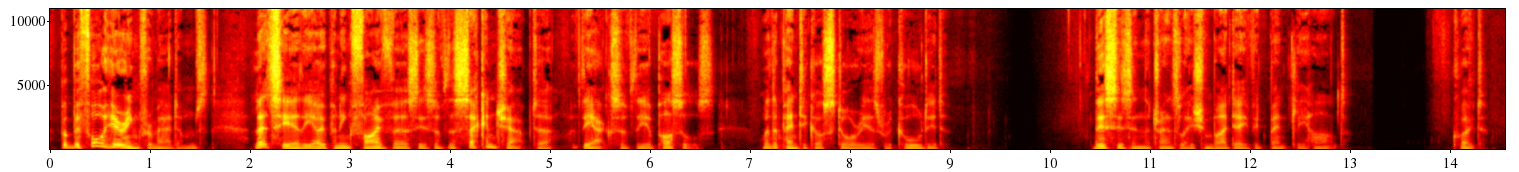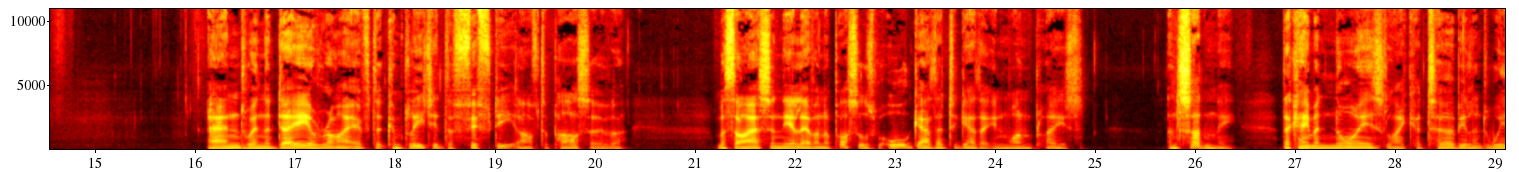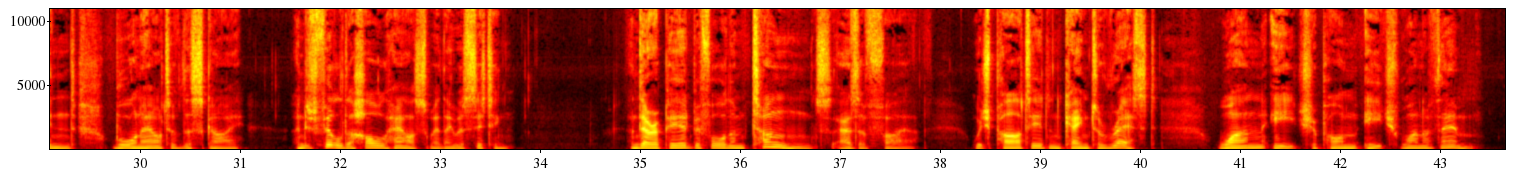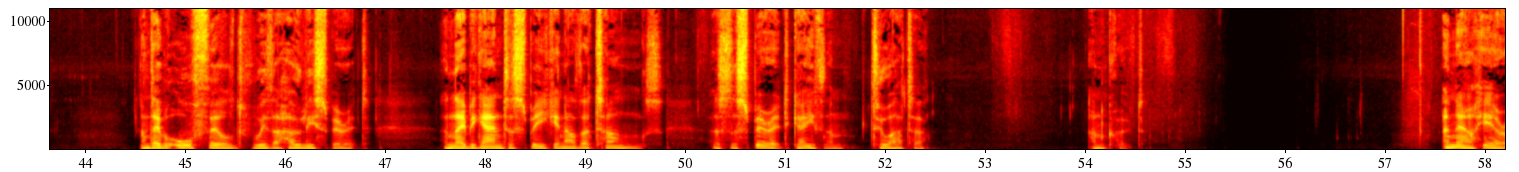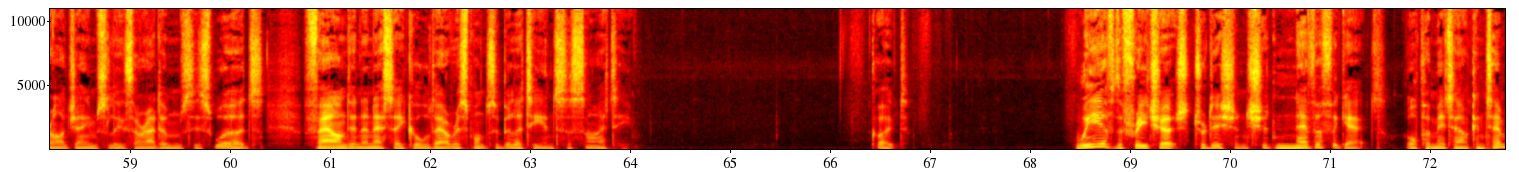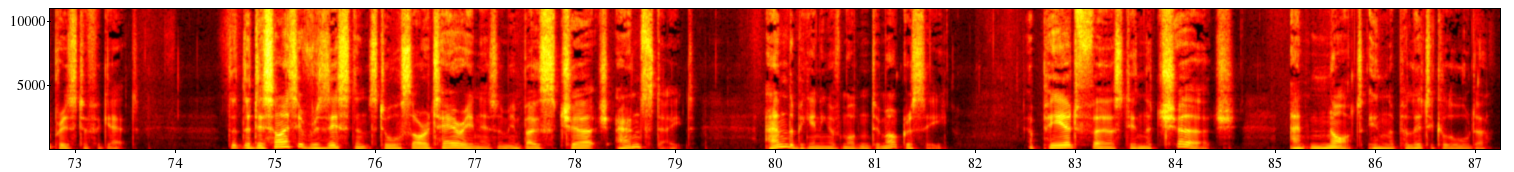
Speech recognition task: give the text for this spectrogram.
But before hearing from Adams, let's hear the opening five verses of the second chapter of the Acts of the Apostles, where the Pentecost story is recorded. This is in the translation by David Bentley Hart. Quote, and when the day arrived that completed the fifty after Passover, Matthias and the eleven apostles were all gathered together in one place. And suddenly there came a noise like a turbulent wind borne out of the sky, and it filled the whole house where they were sitting. And there appeared before them tongues as of fire, which parted and came to rest, one each upon each one of them. And they were all filled with the Holy Spirit, and they began to speak in other tongues, as the Spirit gave them to utter. Unquote. And now here are James Luther Adams's words, found in an essay called Our Responsibility in Society. Quote, we of the Free Church tradition should never forget, or permit our contemporaries to forget, that the decisive resistance to authoritarianism in both church and state, and the beginning of modern democracy, appeared first in the church and not in the political order.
